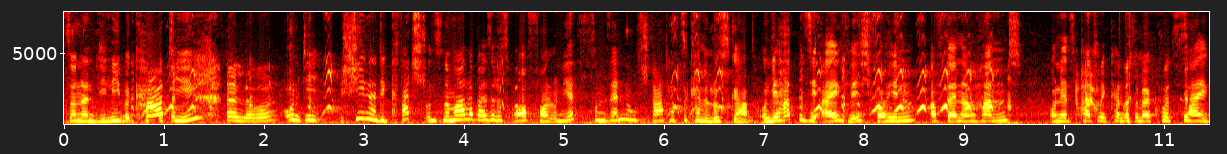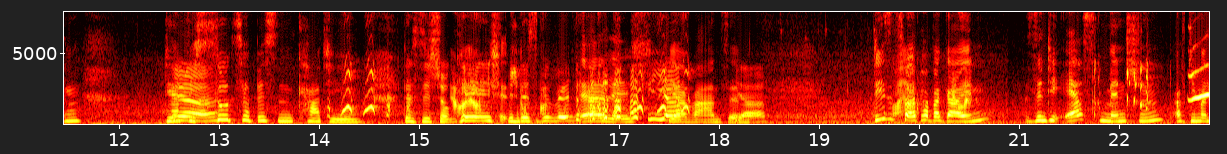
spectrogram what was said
sondern die liebe Kati. Hallo. Und die China, die quatscht uns normalerweise das Ohr voll. Und jetzt zum Sendungsstart hat sie keine Lust gehabt. Und wir hatten sie eigentlich vorhin auf deiner Hand. Und jetzt, Patrick, kannst du mal kurz zeigen. Die hat Ja. dich so zerbissen, Kathi. Das ist okay, ich bin das gewöhnt. Ehrlich. Ja. ja, Wahnsinn. Ja. Diese zwei Papageien sind die ersten Menschen, auf die man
